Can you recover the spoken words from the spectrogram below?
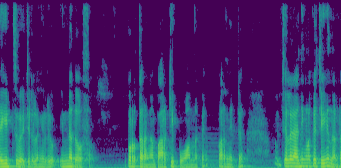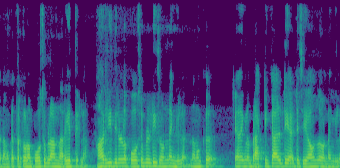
ഡേറ്റ്സ് വെച്ചിട്ട് അല്ലെങ്കിൽ ഒരു ഇന്ന ദിവസം പുറത്തിറങ്ങാൻ പാർക്കിൽ പോകാം എന്നൊക്കെ പറഞ്ഞിട്ട് ചില രാജ്യങ്ങളൊക്കെ ചെയ്യുന്നുണ്ട്. നമുക്ക് എത്രത്തോളം പോസിബിൾ ആണെന്ന് അറിയത്തില്ല. ആ രീതിയിലുള്ള പോസിബിലിറ്റീസ് ഉണ്ടെങ്കിൽ നമുക്ക് ഏതെങ്കിലും പ്രാക്ടിക്കാലിറ്റി ആയിട്ട് ചെയ്യാവുന്നതുണ്ടെങ്കിൽ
